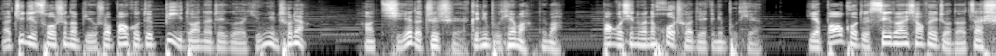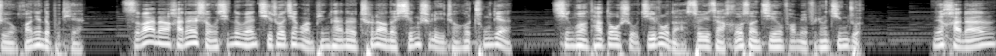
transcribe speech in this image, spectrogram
呃，具体措施呢，比如说包括对 B 端的这个营运车辆，啊，企业的支持，给你补贴嘛，对吧？包括新能源的货车也给你补贴，也包括对 C 端消费者的在使用环境的补贴。此外呢，海南省新能源汽车监管平台呢，车辆的行驶里程和充电情况它都是有记录的，所以在核算经营方面非常精准。你海南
